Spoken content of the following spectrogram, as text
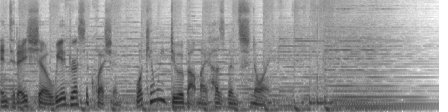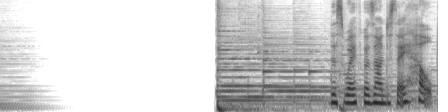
In today's show, we address the question what can we do about my husband snoring? This wife goes on to say, Help,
